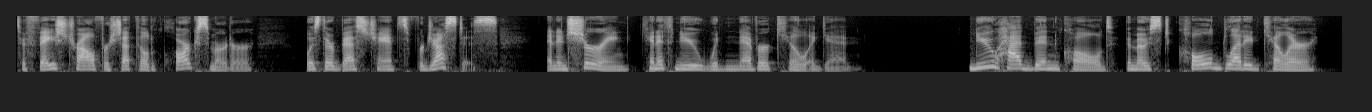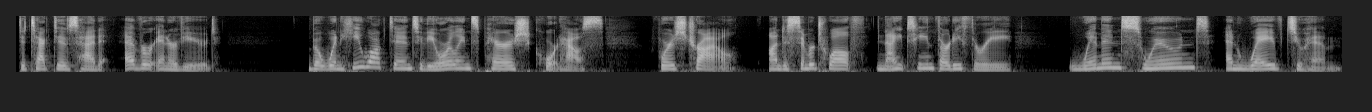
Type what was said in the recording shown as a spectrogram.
to face trial for Sheffield Clark's murder was their best chance for justice and ensuring Kenneth New would never kill again. New had been called the most cold blooded killer detectives had ever interviewed. But when he walked into the Orleans Parish Courthouse for his trial on December 12, 1933, women swooned and waved to him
